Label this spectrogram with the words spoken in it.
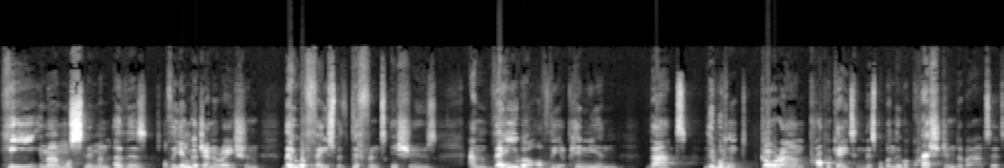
he, Imam Muslim, and others of the younger generation, they were faced with different issues and they were of the opinion that they wouldn't go around propagating this, but when they were questioned about it,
